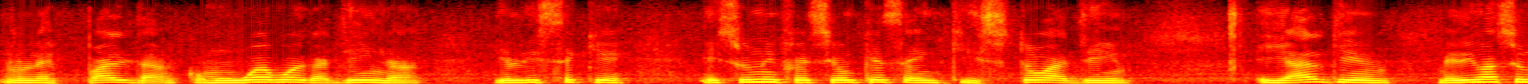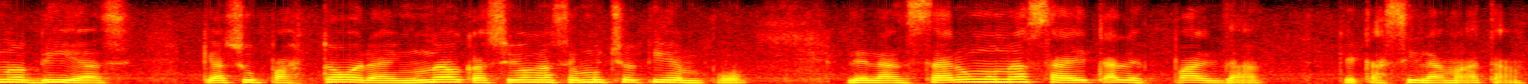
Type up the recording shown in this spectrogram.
en la espalda, como un huevo de gallina. Y él dice que es una infección que se enquistó allí. Y alguien me dijo hace unos días que a su pastora en una ocasión hace mucho tiempo le lanzaron una saeta a la espalda que casi la mata.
